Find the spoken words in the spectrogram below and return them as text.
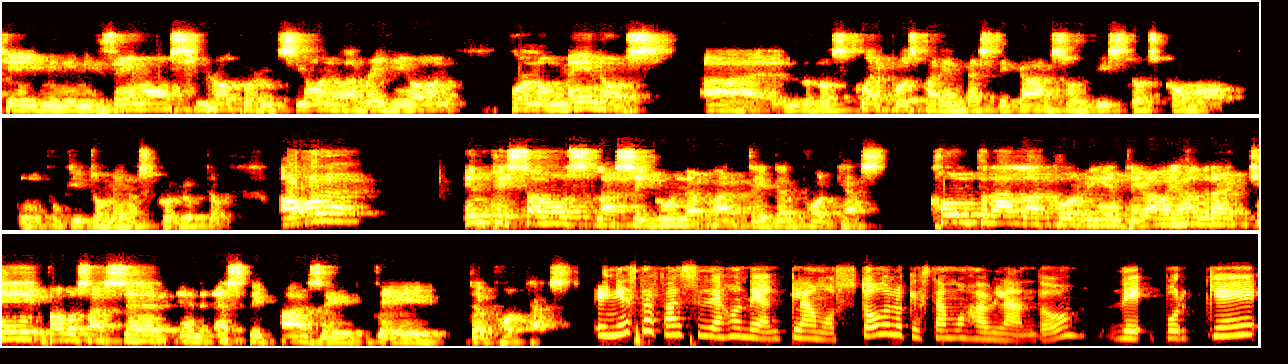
que minimicemos no corrupción en la región, por lo menos uh, los cuerpos para investigar son vistos como un poquito menos corruptos. Ahora empezamos la segunda parte del podcast contra la corriente. Alejandra, ¿qué vamos a hacer en esta fase de, del podcast? En esta fase es donde anclamos todo lo que estamos hablando de por qué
